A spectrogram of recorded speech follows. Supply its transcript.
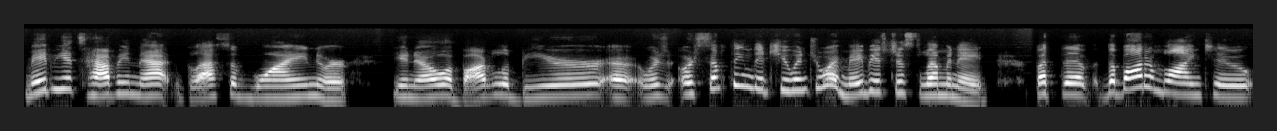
Maybe it's having that glass of wine or you know a bottle of beer uh, or or something that you enjoy. Maybe it's just lemonade. But the the bottom line to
